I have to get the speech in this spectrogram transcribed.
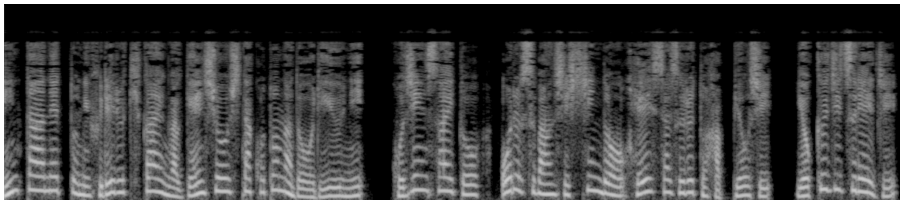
インターネットに触れる機会が減少したことなどを理由に、個人サイト、オルス版失神度を閉鎖すると発表し、翌日0時、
